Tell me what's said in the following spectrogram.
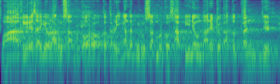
Wah, akhirnya saya kira orang rusak perkara kekeringan tapi rusak mergo sapi ini untuk do katut banjir.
